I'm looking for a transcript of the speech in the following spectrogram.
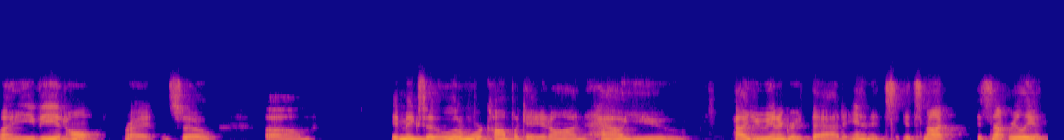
my EV at home, right? So um, it makes it a little more complicated on how you how you integrate that. And it's it's not it's not really a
